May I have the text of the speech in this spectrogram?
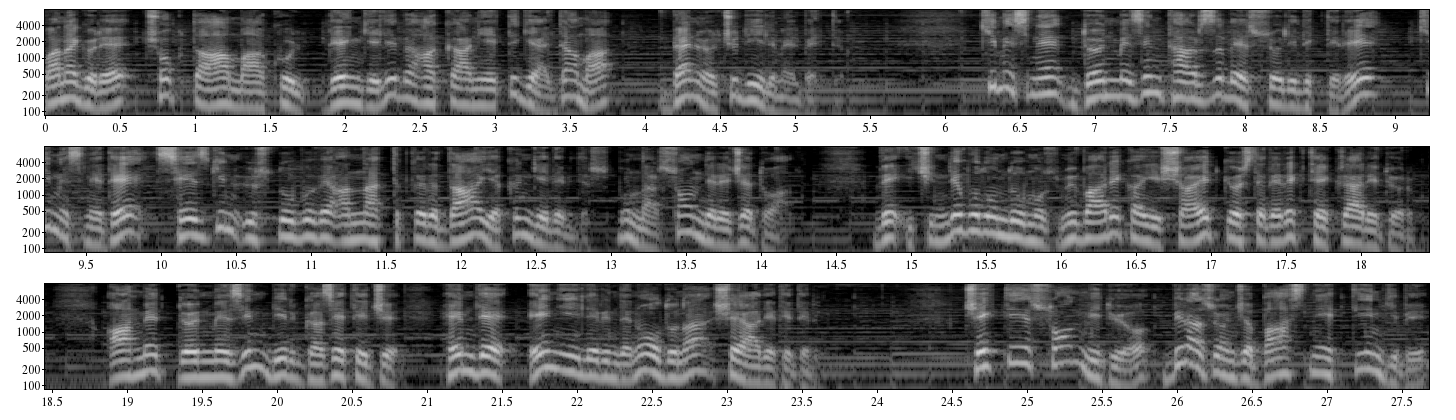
Bana göre çok daha makul, dengeli ve hakkaniyetli geldi ama ben ölçü değilim elbette. Kimisine dönmezin tarzı ve söyledikleri, kimisine de Sezgin üslubu ve anlattıkları daha yakın gelebilir. Bunlar son derece doğal. Ve içinde bulunduğumuz mübarek ayı şahit göstererek tekrar ediyorum. Ahmet Dönmez'in bir gazeteci hem de en iyilerinden olduğuna şehadet ederim. Çektiği son video biraz önce bahsini ettiğim gibi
